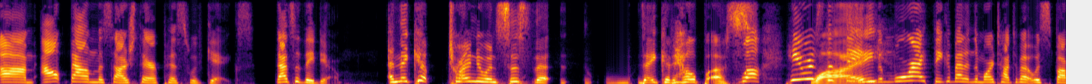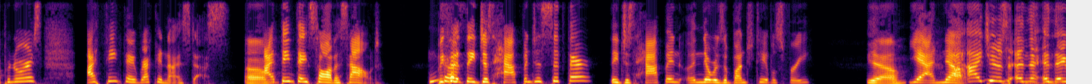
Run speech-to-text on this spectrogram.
um outbound massage therapists with gigs. That's what they do. And they kept trying to insist that they could help us. Well, here's Why? the thing. The more I think about it, the more I talked about it with spapreneurs, I think they recognized us. Um, I think they sought us out okay. because they just happened to sit there. They just happened, and there was a bunch of tables free. yeah. Yeah, no. I, I just and they, they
